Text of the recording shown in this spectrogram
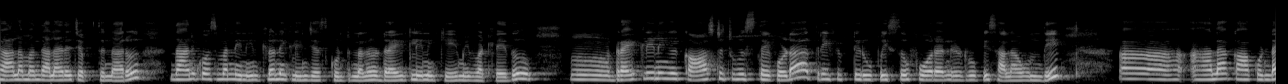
చాలామంది అలానే చెప్తున్నారు. దానికోసమని నేను ఇంట్లోనే క్లీన్ చేసుకుంటున్నాను. డ్రై క్లీనింగ్కి ఏమి ఇవ్వట్లేదు. డ్రై క్లీనింగ్ కాస్ట్ చూస్తే కూడా three fifty rupees four hundred rupees అలా ఉంది. అలా కాకుండా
